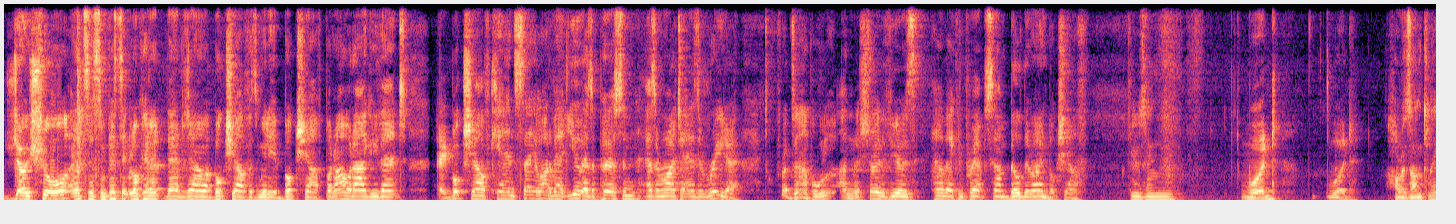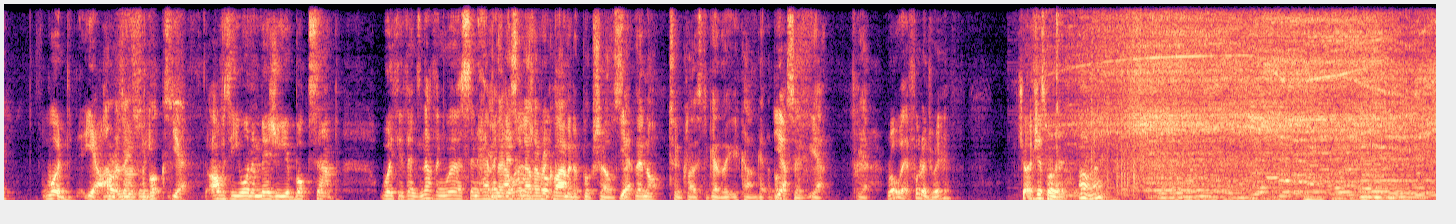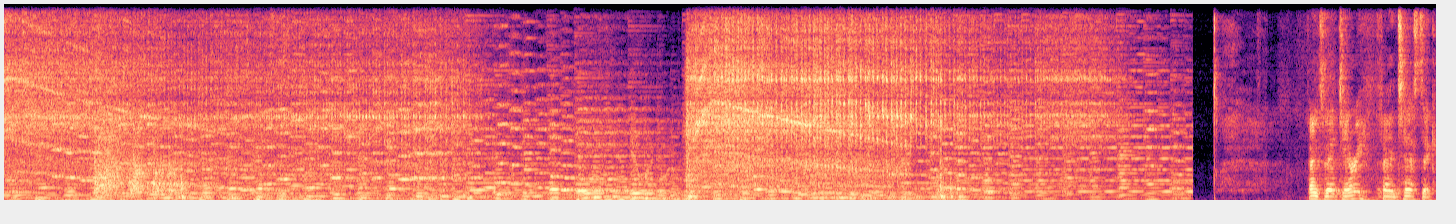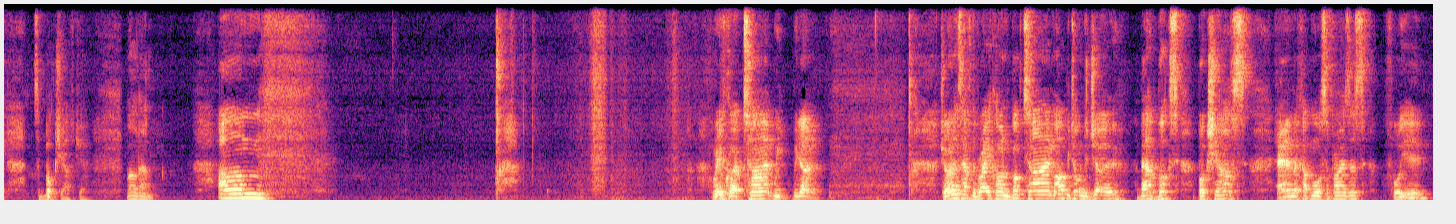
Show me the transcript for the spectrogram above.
Joe Shaw, it's a simplistic look at it that uh, a bookshelf is merely a bookshelf, but I would argue that a bookshelf can say a lot about you as a person, as a writer, as a reader. For example, I'm going to show the viewers how they can perhaps um, build their own bookshelf. Using Wood. Wood. horizontally. Wood, yeah, horizontally. books? Yeah. Obviously, you want to measure your books up with your things. Nothing worse than having That a another book. requirement of bookshelves. Yeah. That they're not too close together that you can't get the books Yeah. in. Yeah. Yeah. Roll that footage, will you? Joe, just want to. All right. Thanks for that, Terry. Fantastic. It's a bookshelf, Joe. Well done. Um. We've got time. We, we don't. Join us after the break on Book Time. I'll be talking to Joe about books, bookshelves, and a couple more surprises for you.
